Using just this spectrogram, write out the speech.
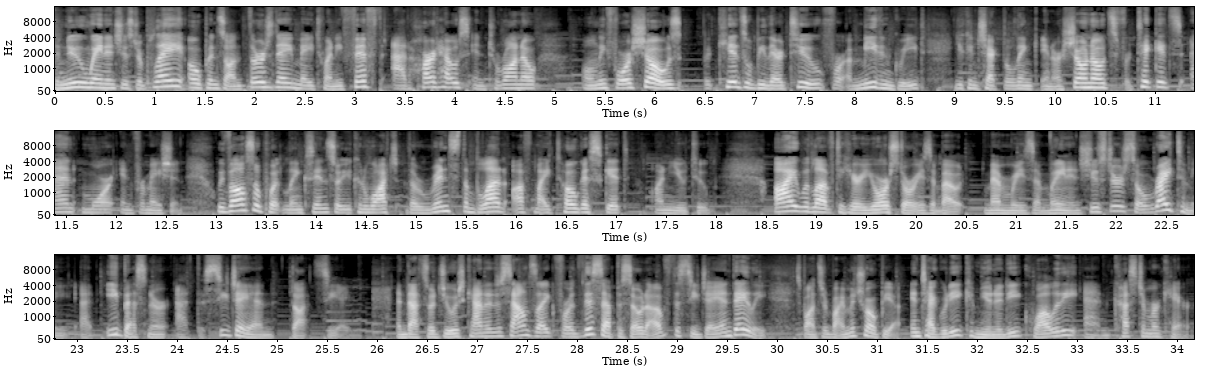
The new Wayne and Shuster play opens on Thursday, May 25th at Hart House in Toronto. Only four shows. The kids will be there too for a meet and greet. You can check the link in our show notes for tickets and more information. We've also put links in so you can watch the Rinse the Blood Off My Toga skit on YouTube. I would love to hear your stories about memories of Wayne and Shuster, so write to me at ebessner at thecjn.ca. And that's what Jewish Canada sounds like for this episode of the CJN Daily, sponsored by Metropia Integrity, Community, Quality, and Customer Care.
